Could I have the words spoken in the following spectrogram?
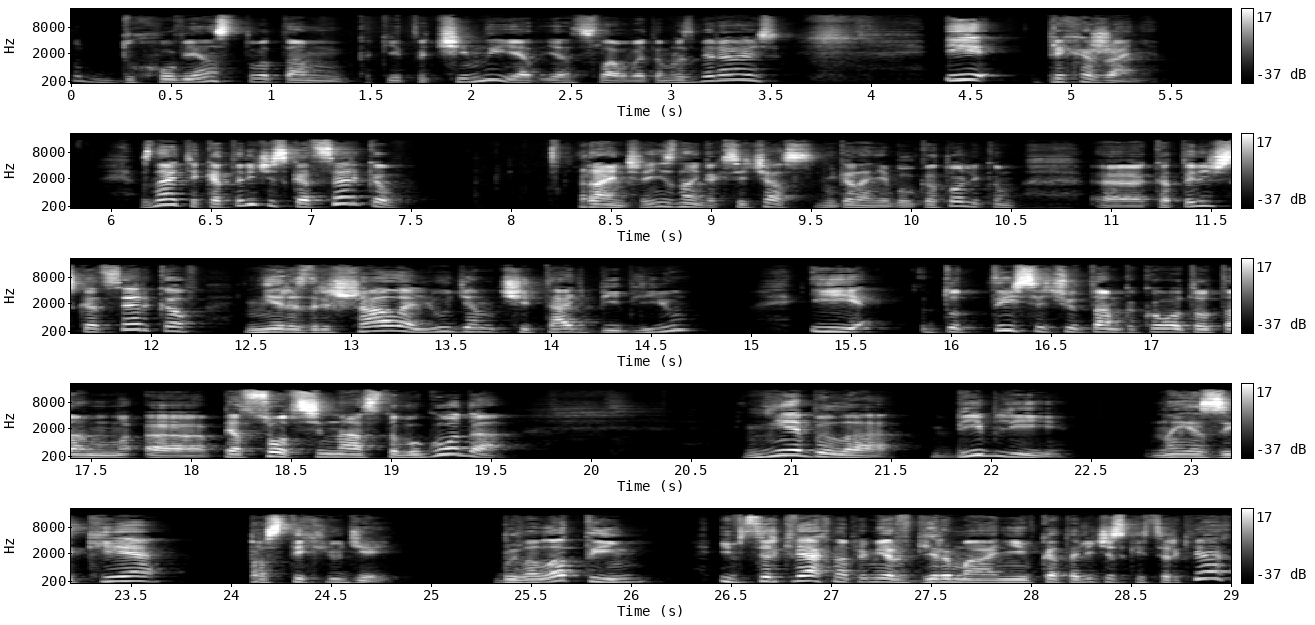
ну, духовенство, там какие-то чины, я, я слава в этом разбираюсь, и прихожане. Знаете, католическая церковь раньше, я не знаю, как сейчас, никогда не был католиком, э, католическая церковь не разрешала людям читать Библию, и до тысячу там какого-то там э, 517 года не было Библии на языке простых людей. Была латынь, и в церквях, например, в Германии, в католических церквях,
